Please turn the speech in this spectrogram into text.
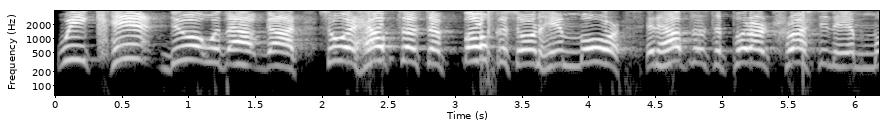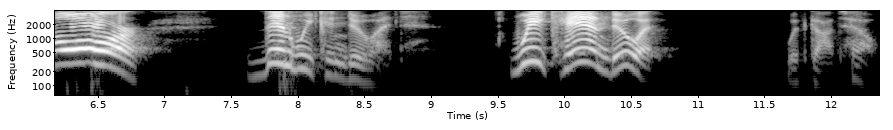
We can't do it without God. So it helps us to focus on Him more. It helps us to put our trust in Him more. Then we can do it. We can do it with God's help.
